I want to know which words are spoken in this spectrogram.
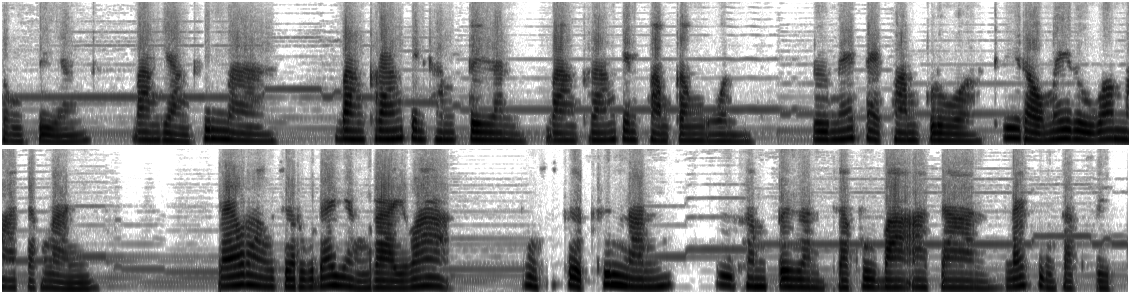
ส่งเสียง บางอย่างขึ้นมา บางครั้งเป็นคำเตือน บางครั้งเป็นความกังวล หรือแม้แต่ความกลัวที่เราไม่รู้ว่ามาจากไหน แล้วเราจะรู้ได้อย่างไรว่าสิ่งที่เกิดขึ้นนั้น คือคำเตือนจากครูบาอาจารย์ และสิ่งศักดิ์สิทธิ์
